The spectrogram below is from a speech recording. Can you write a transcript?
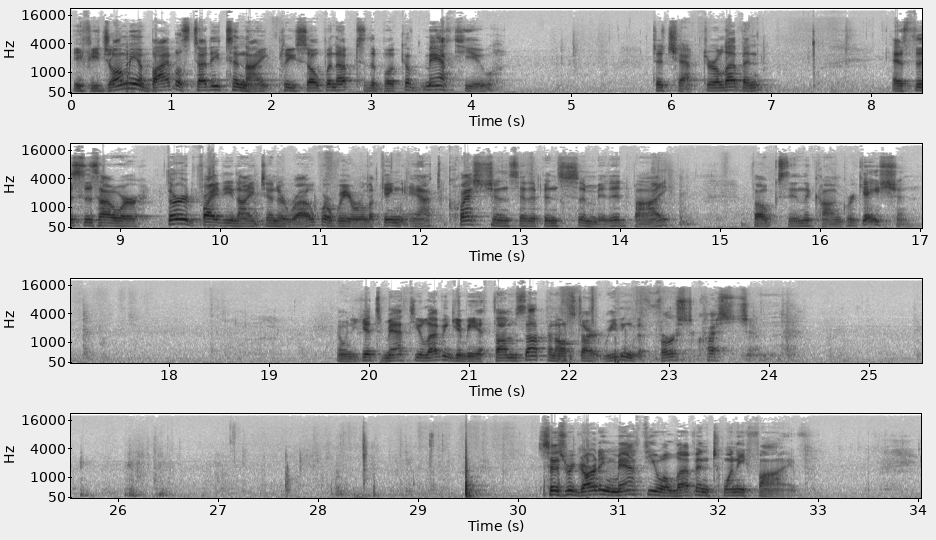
If you join me in Bible study tonight, please open up to the book of Matthew to chapter 11. As this is our third Friday night in a row where we are looking at questions that have been submitted by folks in the congregation. And when you get to Matthew 11, give me a thumbs up and I'll start reading the first question. Says regarding Matthew 11 25.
